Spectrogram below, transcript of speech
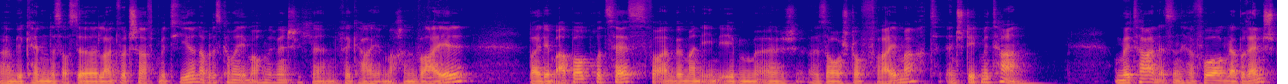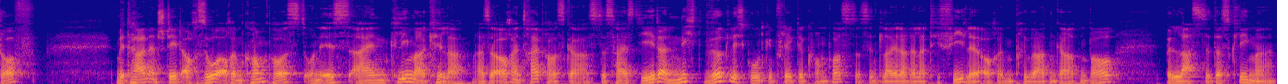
Äh, wir kennen das aus der Landwirtschaft mit Tieren, aber das kann man eben auch mit menschlichen Fäkalien machen, weil bei dem Abbauprozess, vor allem wenn man ihn eben äh, sauerstofffrei macht, entsteht Methan. Und Methan ist ein hervorragender Brennstoff. Methan entsteht auch so, auch im Kompost und ist ein Klimakiller, also auch ein Treibhausgas. Das heißt, jeder nicht wirklich gut gepflegte Kompost, das sind leider relativ viele, auch im privaten Gartenbau, belastet das Klima.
